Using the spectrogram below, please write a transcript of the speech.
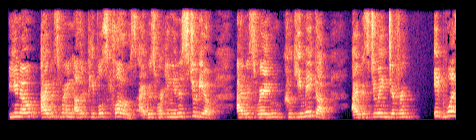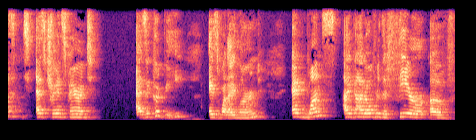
You know, I was wearing other people's clothes. I was working in a studio. I was wearing kooky makeup. I was doing different, it wasn't as transparent as it could be, is what I learned. And once I got over the fear of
